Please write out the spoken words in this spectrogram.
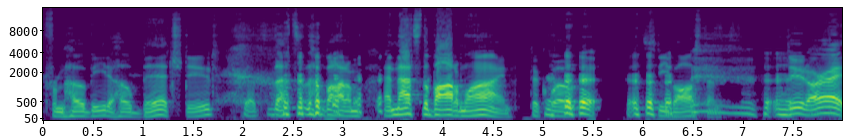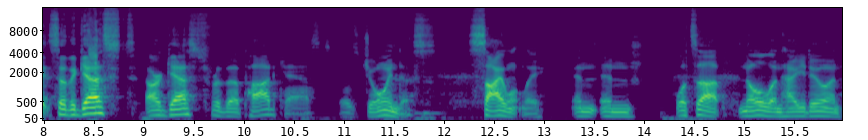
from hobie to ho bitch dude that's that's the bottom and that's the bottom line to quote Steve Austin. Dude, all right. So the guest, our guest for the podcast, has joined us silently. And and what's up, Nolan? How you doing?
